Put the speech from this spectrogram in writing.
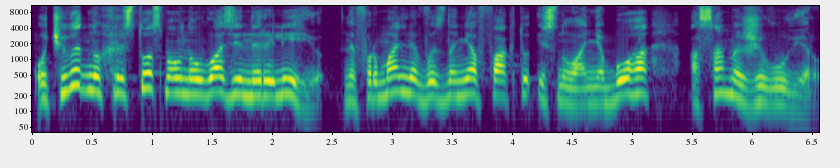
Очевидно, Христос мав на увазі не релігію, не формальне визнання факту існування Бога, а саме живу віру.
